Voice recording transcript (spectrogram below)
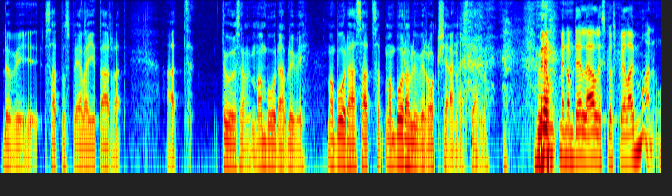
då vi satt och spelade gitarr att, att tusen, man borde ha blivit man borde ha satsat, man borde ha blivit rockstjärna istället. men, om, men om Delle aldrig skulle spela i Manu?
